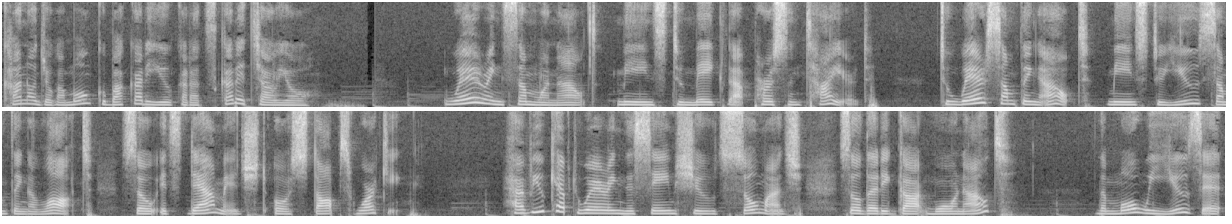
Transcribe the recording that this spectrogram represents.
彼女が文句ばかり言うから疲れちゃうよ Wearing someone out means to make that person tired To wear something out means to use something a lot so it's damaged or stops working. Have you kept wearing the same shoes so much so that it got worn out? The more we use it,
